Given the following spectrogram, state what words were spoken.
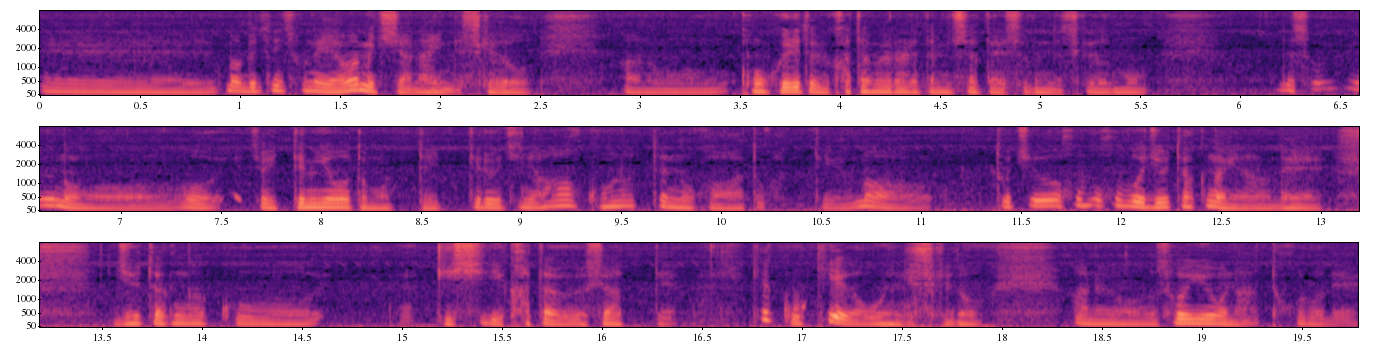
えー、まあ、別にそんな山道じゃないんですけどあのコンクリートで固められた道だったりするんですけども。でそういうのをじゃ行ってみようと思って行ってるうちにああこうなってんのかとかっていうまあ途中はほぼほぼ住宅街なので住宅がこうぎっしり肩を寄せ合って結構大きい絵が多いんですけどあのそういうようなところで、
